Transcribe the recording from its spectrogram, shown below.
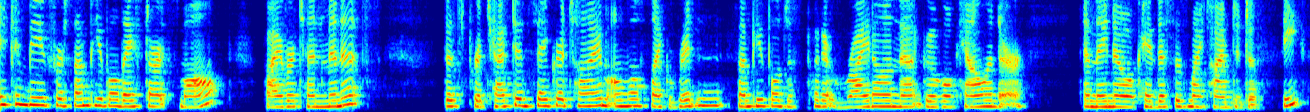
it can be for some people, they start small, five or 10 minutes. That's protected sacred time, almost like written. Some people just put it right on that Google Calendar and they know, okay, this is my time to just cease,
